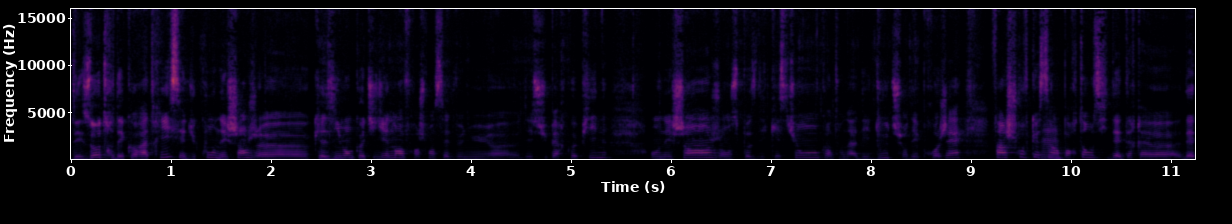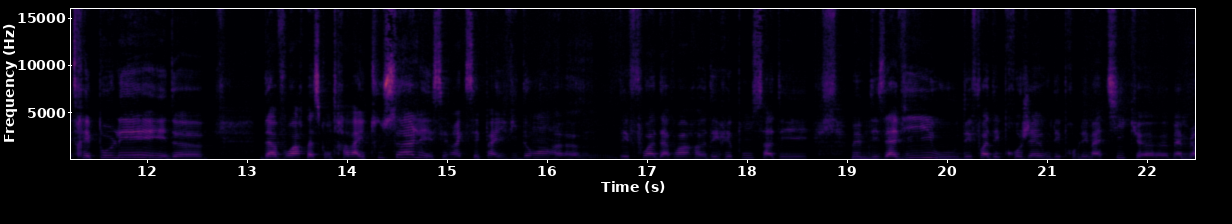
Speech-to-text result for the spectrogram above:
des autres décoratrices, et du coup on échange euh, quasiment quotidiennement. Franchement, c'est devenu euh, des super copines. On échange, on se pose des questions quand on a des doutes sur des projets. Enfin, je trouve que c'est mm. important aussi d'être épaulé et de d'avoir, parce qu'on travaille tout seul et c'est vrai que c'est pas évident euh, des fois d'avoir euh, des réponses à des, même des avis ou des fois des projets ou des problématiques, euh, même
